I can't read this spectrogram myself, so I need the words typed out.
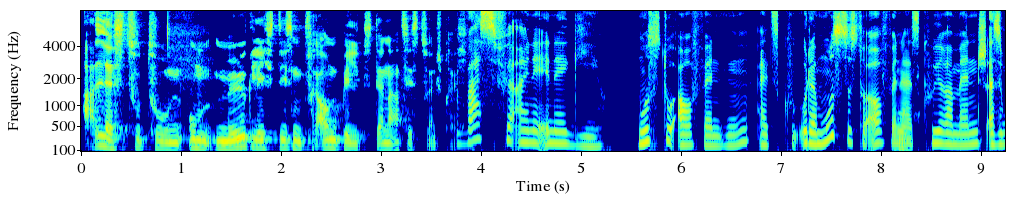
alles zu tun, um möglichst diesem Frauenbild der Nazis zu entsprechen. Was für eine Energie musst du aufwenden als oder musstest du aufwenden als queerer Mensch? Also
